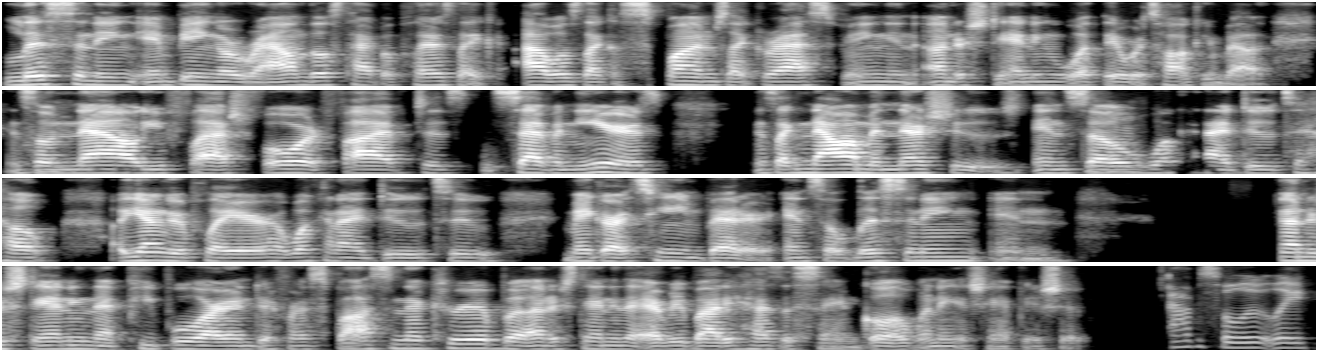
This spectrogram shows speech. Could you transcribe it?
listening and being around those type of players, like I was like a sponge, like grasping and understanding what they were talking about. And so mm-hmm. now you flash forward five to seven years, it's like now I'm in their shoes. And so mm-hmm. what can I do to help a younger player? What can I do to make our team better? And so listening and understanding that people are in different spots in their career, but understanding that everybody has the same goal of winning a championship. Absolutely.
